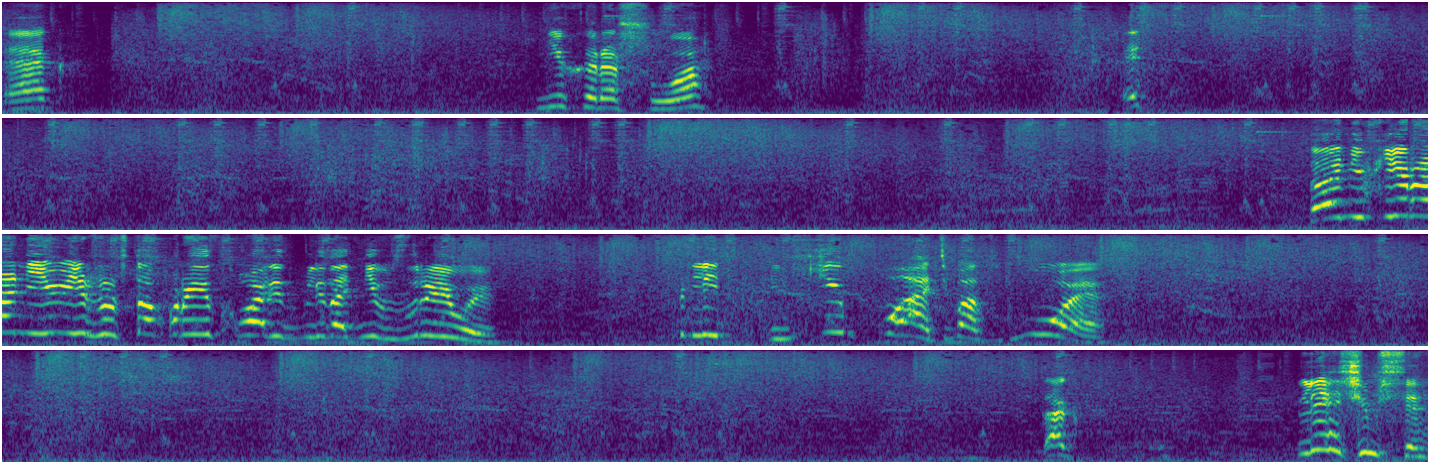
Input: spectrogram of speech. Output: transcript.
Так. Нехорошо. Да не вижу, что происходит, блин, одни взрывы. Блин, ебать вас двое. Так, лечимся.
